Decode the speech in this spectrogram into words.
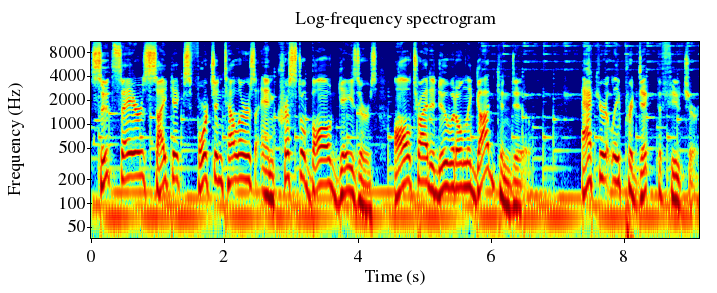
Soothsayers, psychics, fortune tellers, and crystal ball gazers all try to do what only God can do accurately predict the future.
